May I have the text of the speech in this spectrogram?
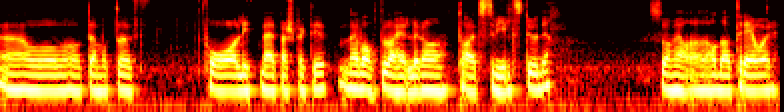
og at jeg måtte få litt mer perspektiv. Men jeg valgte da heller å ta et sivilt studie, som jeg hadde hatt tre år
